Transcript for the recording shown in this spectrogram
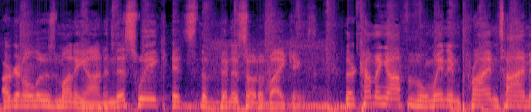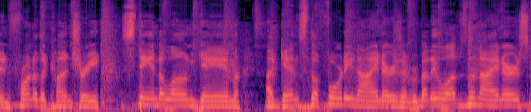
are going to lose money on. And this week it's the Minnesota Vikings. They're coming off of a win in prime time in front of the country, standalone game against the 49ers. Everybody loves the Niners.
